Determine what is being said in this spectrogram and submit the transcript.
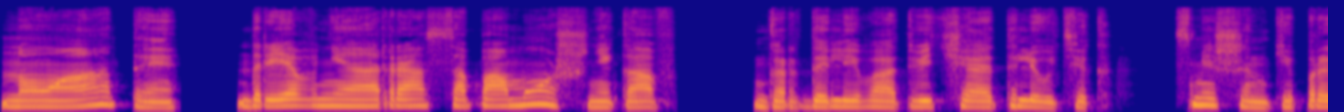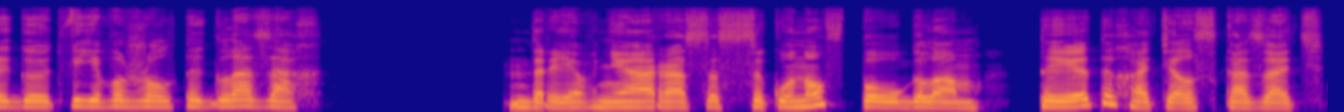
но аты — древняя раса помощников», — горделиво отвечает Лютик. Смешинки прыгают в его желтых глазах. «Древняя раса ссыкунов по углам, ты это хотел сказать?»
